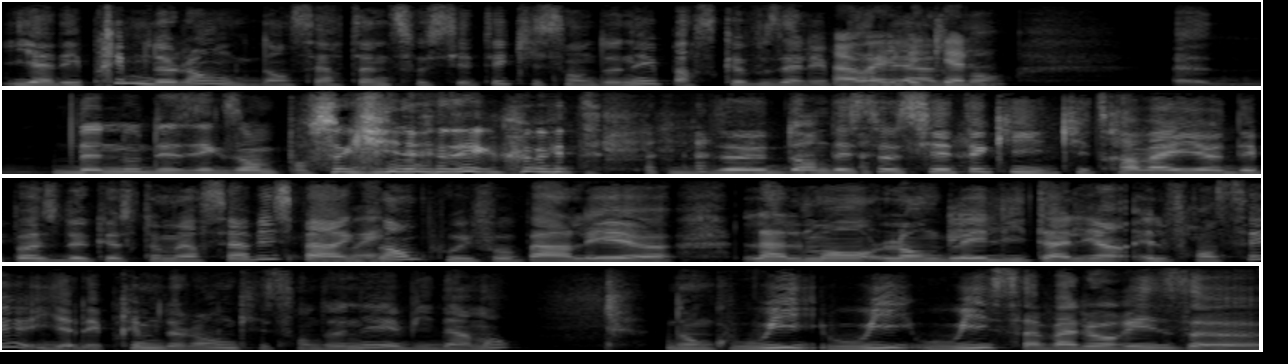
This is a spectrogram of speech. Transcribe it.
Il y a des primes de langue dans certaines sociétés qui sont données parce que vous allez Ah ouais, parler allemand. Donne-nous des exemples pour ceux qui nous écoutent. De- dans des sociétés qui, qui travaillent euh, des postes de customer service, par Ouais. exemple, où il faut parler euh, l'allemand, l'anglais, l'italien et le français. Il y a des primes de langue qui sont données, évidemment. Donc oui, oui, oui, ça valorise euh,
